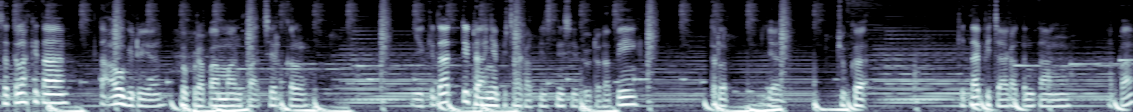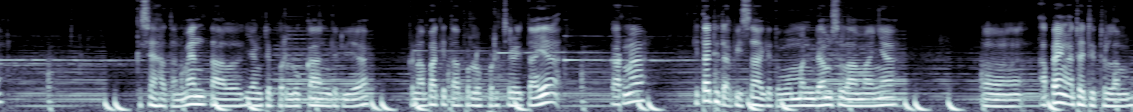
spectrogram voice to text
setelah kita tahu gitu ya beberapa manfaat circle, ya kita tidak hanya bicara bisnis itu, tetapi terlep ya juga kita bicara tentang apa? kesehatan mental yang diperlukan gitu ya. Kenapa kita perlu bercerita? Ya karena kita tidak bisa gitu memendam selamanya uh, apa yang ada di dalam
